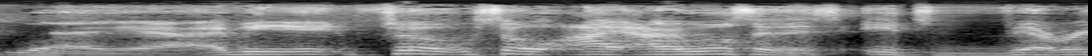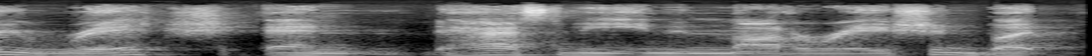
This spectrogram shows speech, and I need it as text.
Yeah, yeah. I mean, it, so so I, I will say this: it's very rich and it has to be eaten in moderation. But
